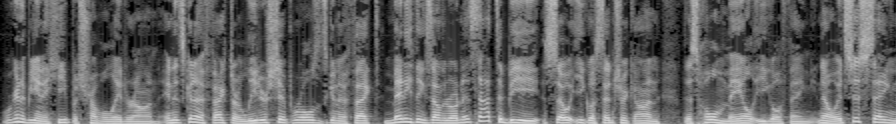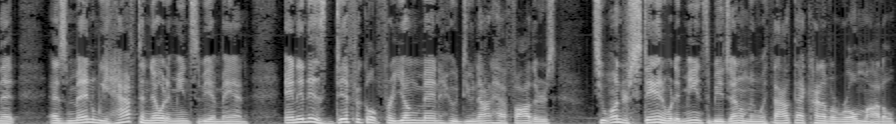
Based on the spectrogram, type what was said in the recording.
we're going to be in a heap of trouble later on. And it's going to affect our leadership roles. It's going to affect many things down the road. And it's not to be so egocentric on this whole male ego thing. No, it's just saying that as men, we have to know what it means to be a man. And it is difficult for young men who do not have fathers to understand what it means to be a gentleman without that kind of a role model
